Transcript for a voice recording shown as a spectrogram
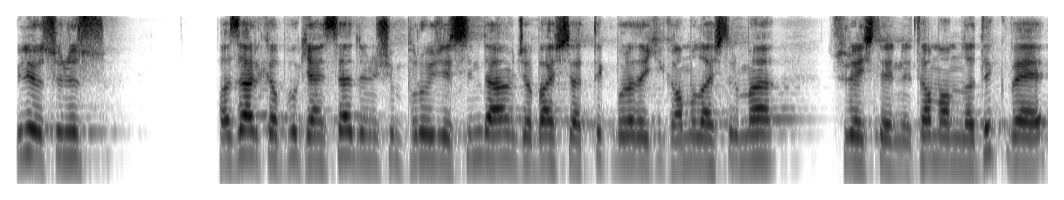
Biliyorsunuz Pazar Kapı Kentsel Dönüşüm Projesi'ni daha önce başlattık. Buradaki kamulaştırma süreçlerini tamamladık ve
